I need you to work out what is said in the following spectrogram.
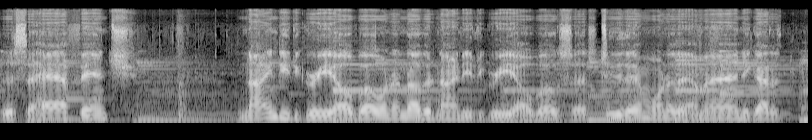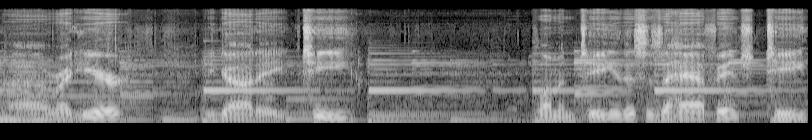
This is a half inch 90 degree elbow and another 90 degree elbow. So that's two of them, one of them. And you got it uh, right here, you got a T, plumbing T. This is a half inch T.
